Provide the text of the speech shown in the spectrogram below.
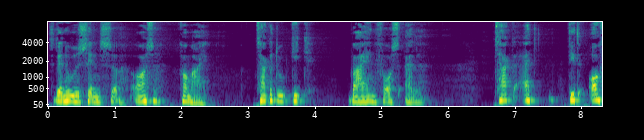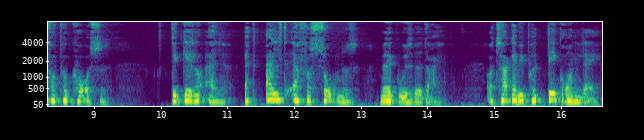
til denne udsendelse, og også for mig. Tak, at du gik vejen for os alle. Tak, at dit offer på korset, det gælder alle. At alt er forsonet med Gud ved dig. Og tak, at vi på det grundlag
